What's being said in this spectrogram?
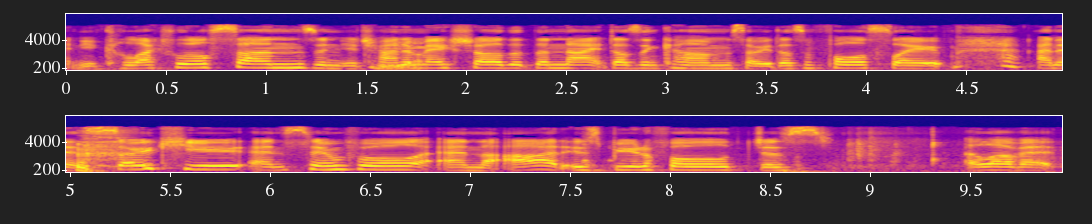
And you collect little suns and you're trying Yeah. to make sure that the night doesn't come so he doesn't fall asleep. And it's so cute and simple and the art is beautiful. Just. I love it.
